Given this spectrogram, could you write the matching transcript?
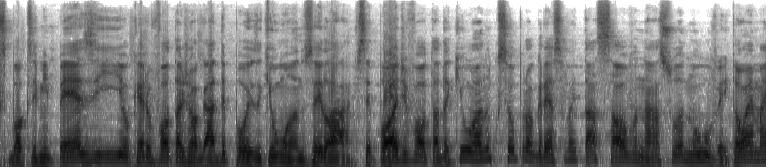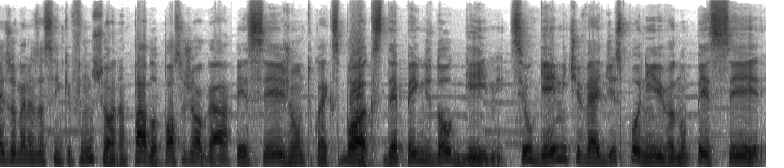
Xbox Game Pass e eu quero voltar a jogar depois, daqui um ano, sei lá. Você pode voltar daqui um ano que seu progresso vai estar salvo na sua nuvem. Então é mais ou menos assim que funciona. Pablo, posso jogar PC junto com Xbox? Depende do game. Se o game tiver disponível no PC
